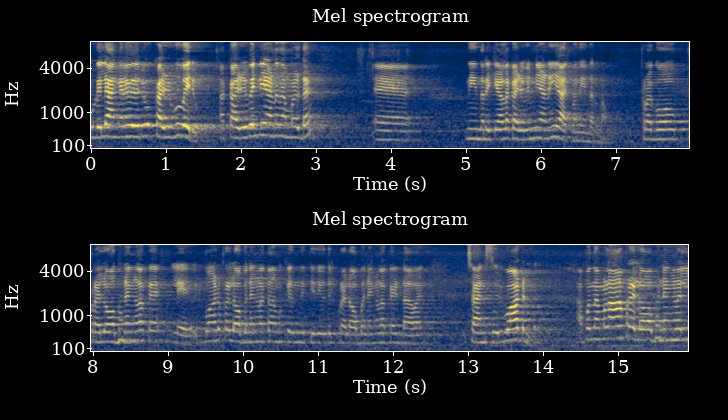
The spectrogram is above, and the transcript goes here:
ഉള്ളിൽ അങ്ങനെ ഒരു കഴിവ് വരും. ആ കഴിവ് തന്നെയാണ് നമ്മളുടെ നിയന്ത്രിക്കാനുള്ള കഴിവ് തന്നെയാണ് ഈ ആത്മനിയന്ത്രണം. പ്രകോ പ്രലോഭനങ്ങളൊക്കെ അല്ലേ ഒരുപാട് പ്രലോഭനങ്ങളൊക്കെ നമുക്ക് നിത്യജീവിതത്തിൽ പ്രലോഭനങ്ങളൊക്കെ ഉണ്ടാവാൻ ചാൻസ് ഒരുപാടുണ്ട്. അപ്പോൾ നമ്മൾ ആ പ്രലോഭനങ്ങളിൽ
